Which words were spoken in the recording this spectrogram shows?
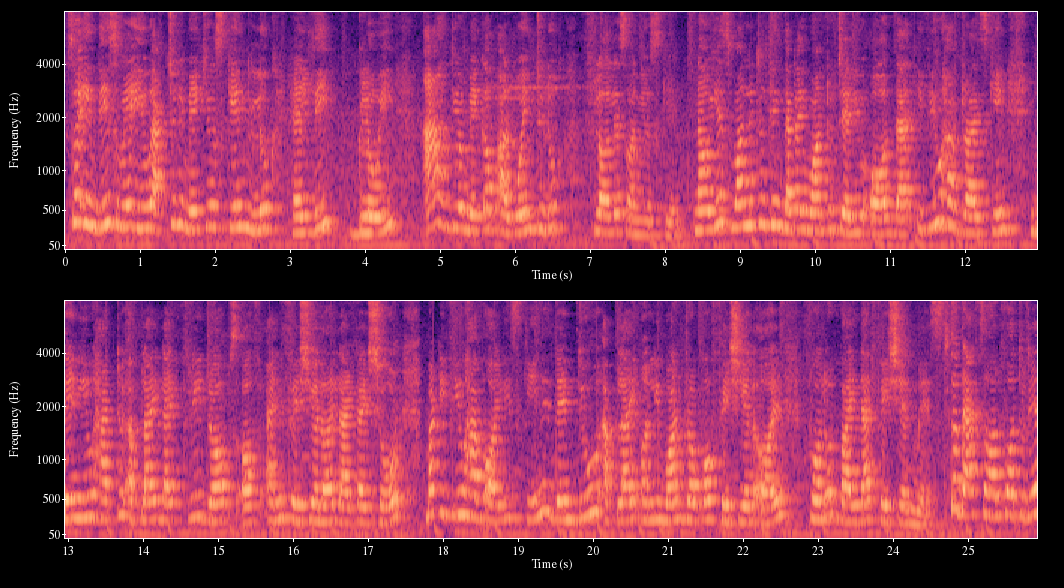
So in this way you actually make your skin look healthy, glowy and your makeup are going to look flawless on your skin. Now yes one little thing that I want to tell you all that if you have dry skin then you had to apply like 3 drops of any facial oil like I showed but if you have oily skin then do apply only one drop of facial oil followed by that facial mist. So that's all for today.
